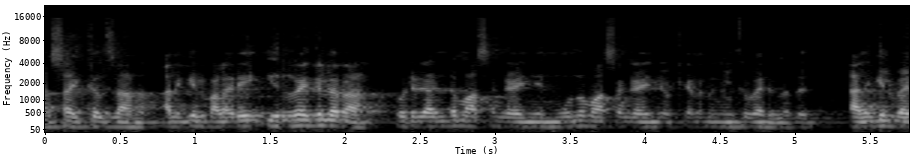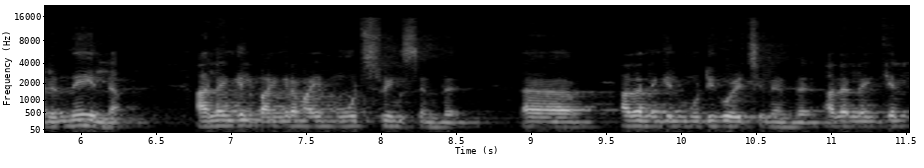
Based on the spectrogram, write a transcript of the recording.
സൈക്കിൾസ് ആണ്. അല്ലെങ്കിൽ വളരെ ഇറഗുലർ ആണ്. ഒരു രണ്ട് മാസം കഴിഞ്ഞ് മൂന്ന് മാസം കഴിഞ്ഞൊക്കെയാണ് നിങ്ങൾക്ക് വരുന്നത്. അല്ലെങ്കിൽ വരുന്നേ ഇല്ല. അല്ലെങ്കിൽ ഭയങ്കരമായി മൂഡ് സ്വിങ്സ് ഉണ്ട്. അതല്ലെങ്കിൽ മുടി കൊഴിച്ചിലുണ്ട്. അതല്ലെങ്കിൽ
